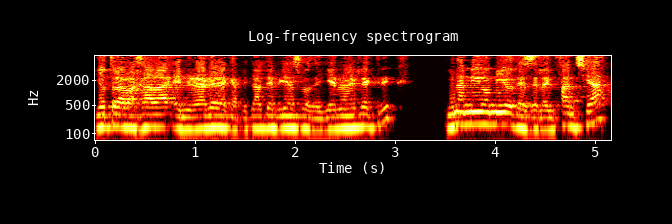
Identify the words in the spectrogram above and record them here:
yo trabajaba en el área de capital de riesgo de General Electric un amigo mío desde la infancia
